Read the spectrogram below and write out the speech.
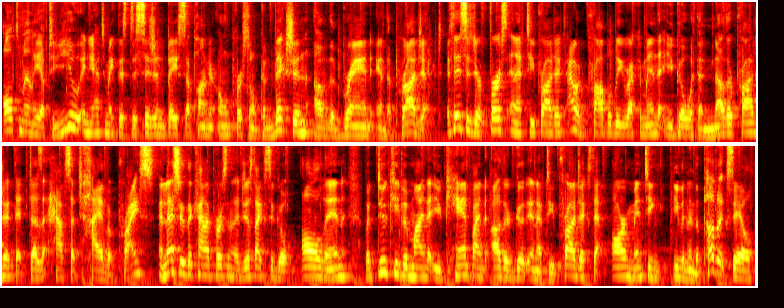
ultimately up to you and you have to make this decision based upon your own personal conviction of the brand and the project. If this is your first NFT project, I would probably recommend that you go with another project that doesn't have such high of a price, unless you're the kind of person that just likes to go all in. But do keep in mind that you can find other good NFT projects that are minting even in the public sale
